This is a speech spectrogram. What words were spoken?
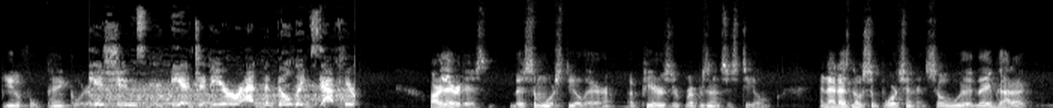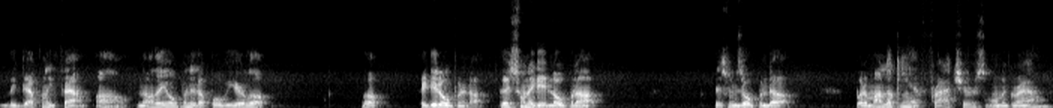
beautiful pink or whatever. issues. The engineer and the building staff here All right, there it is. There's some more steel there. Appears it represents a steel, and that has no supports in it. So they've got a. They definitely found. Oh no, they opened it up over here. Look, look. They did open it up. This one they didn't open up. This one's opened up. But am I looking at fractures on the ground?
